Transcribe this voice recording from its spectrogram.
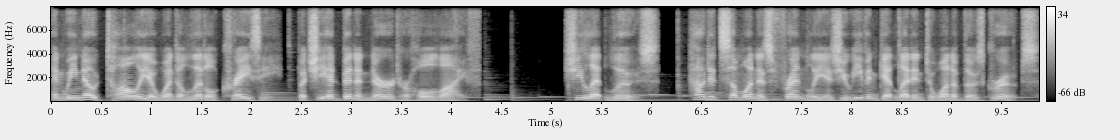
And we know Talia went a little crazy, but she had been a nerd her whole life. She let loose. How did someone as friendly as you even get let into one of those groups?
